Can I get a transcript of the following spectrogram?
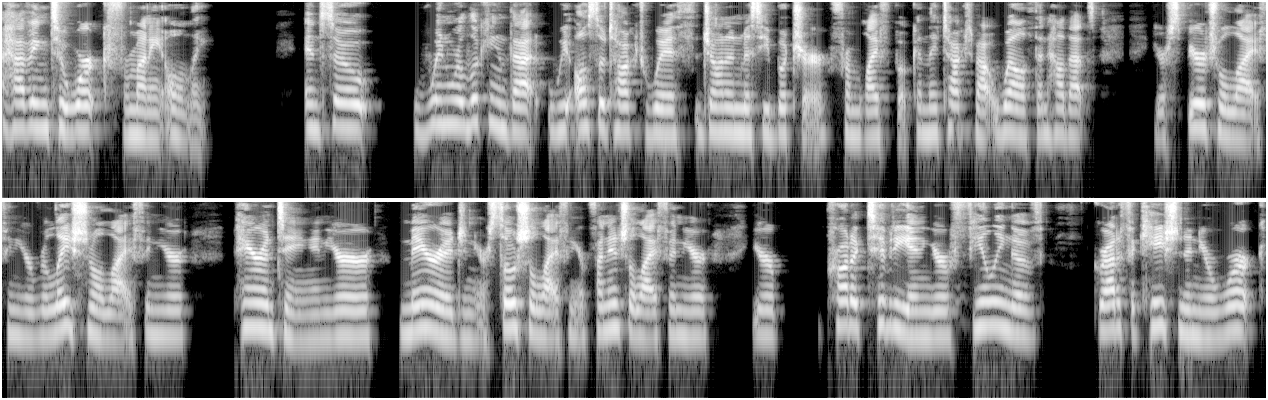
having to work for money only. And so when we're looking at that, we also talked with John and Missy Butcher from Lifebook, and they talked about wealth and how that's your spiritual life and your relational life and your parenting and your marriage and your social life and your financial life and your your productivity and your feeling of gratification in your work.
